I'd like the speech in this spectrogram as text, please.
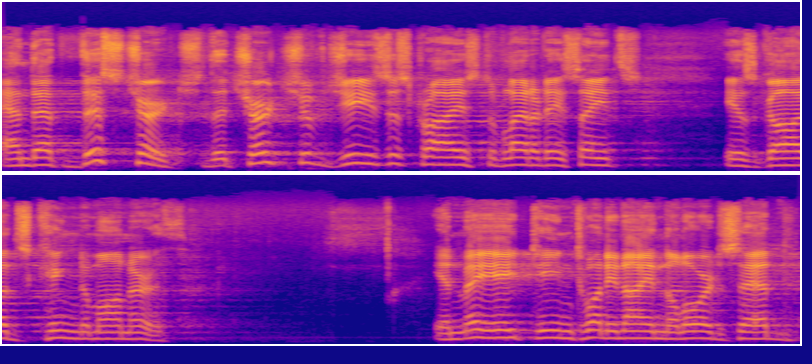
and that this church, the Church of Jesus Christ of Latter day Saints, is God's kingdom on earth. In May 1829, the Lord said,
